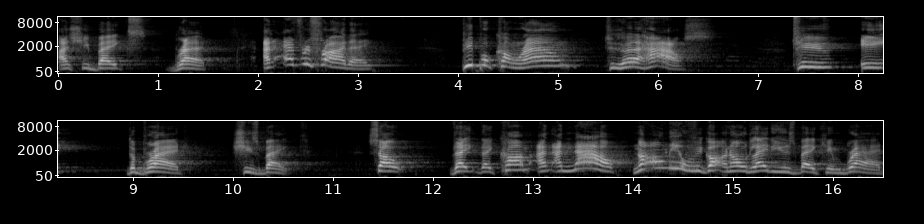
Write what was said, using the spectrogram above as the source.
and she bakes bread. And every Friday, people come round to her house to eat the bread she's baked. So they, they come, and, and now, not only have we got an old lady who's baking bread,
